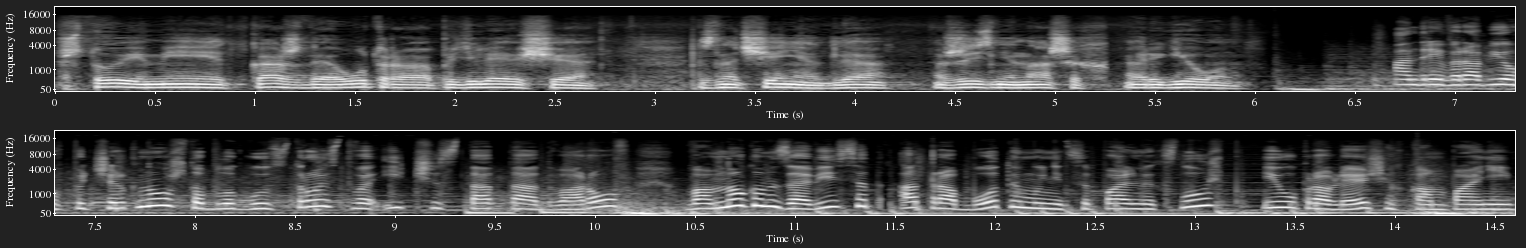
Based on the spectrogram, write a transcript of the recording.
что имеет каждое утро определяющее значение для жизни наших регионов. Андрей Воробьев подчеркнул, что благоустройство и чистота дворов во многом зависят от работы муниципальных служб и управляющих компаний.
